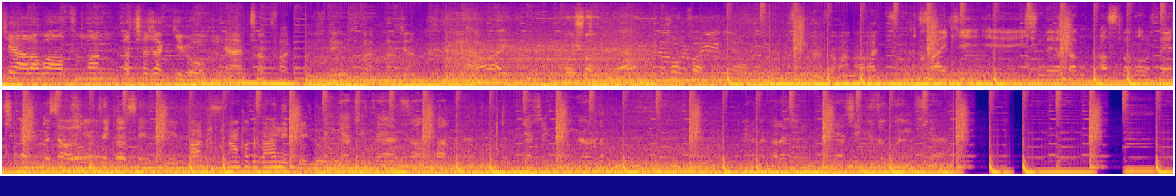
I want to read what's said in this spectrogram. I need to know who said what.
Speaker 1: önümdeki araba altından kaçacak gibi oldu.
Speaker 2: Yani çok farklı. %100 fark var canım.
Speaker 3: Ama hoş oldu ya.
Speaker 2: Çok farklı ya.
Speaker 1: Zaman araç
Speaker 4: Sanki e, içinde yatan aslan ortaya çıkar.
Speaker 2: Mesela arabamı tekrar sevdiğim fark rampada daha net belli oluyor.
Speaker 3: Gerçekten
